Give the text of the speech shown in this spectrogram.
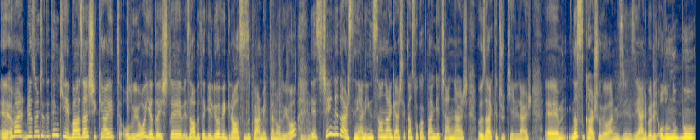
E, Ömer biraz önce dedin ki bazen şikayet oluyor ya da işte zabıta geliyor ve rahatsızlık vermekten oluyor. Hı hı. E, şey ne dersin yani insanlar gerçekten sokaktan geçenler özellikle Türkiye'liler e, nasıl karşılıyorlar müziğinizi? Yani böyle olumlu mu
